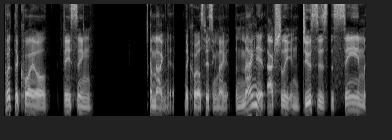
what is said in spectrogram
put the coil facing a magnet, the coil is facing a magnet, the magnet actually induces the same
